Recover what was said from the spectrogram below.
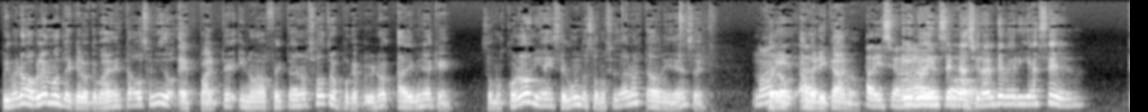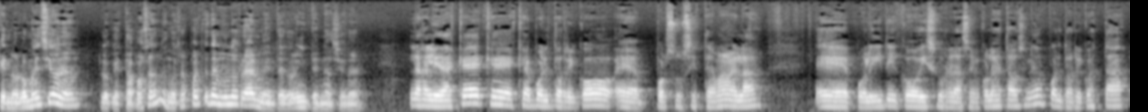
Primero hablemos de que lo que pasa en Estados Unidos es parte y nos afecta a nosotros, porque primero, adivina qué, somos colonia y segundo, somos ciudadanos estadounidenses, No, pero americanos. Y lo internacional debería ser, que no lo mencionan, lo que está pasando en otras partes del mundo realmente, lo internacional. La realidad es que, que, que Puerto Rico, eh, por su sistema ¿verdad? Eh, político y su relación con los Estados Unidos, Puerto Rico está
